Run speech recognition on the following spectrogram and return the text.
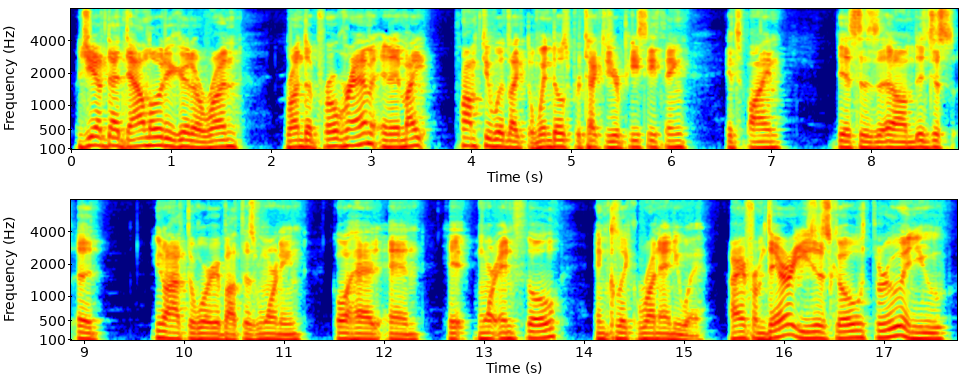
Once you have that downloaded, you're gonna run run the program, and it might prompt you with like the Windows protected your PC thing. It's fine. This is um, it's just uh, you don't have to worry about this warning. Go ahead and hit more info and click run anyway. All right. From there, you just go through and you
